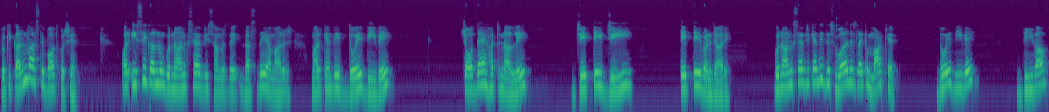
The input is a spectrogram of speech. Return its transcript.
ਕਿਉਂਕਿ ਕਰਨ ਵਾਸਤੇ ਬਹੁਤ ਕੁਝ ਹੈ। ਔਰ ਇਸੇ ਗੱਲ ਨੂੰ ਗੁਰੂ ਨਾਨਕ ਸਾਹਿਬ ਜੀ ਸਮਝਦੇ, ਦੱਸਦੇ ਆ ਮਹਾਰਾਜ ਮਹਾਰਾਜ ਕਹਿੰਦੇ, ਦੋਏ ਦੀਵੇ 14 ਹਟ ਨਾਲੇ ਜੇਤੇ ਜੀ, ਤੇਤੇ ਵਣਜਾਰੇ। ਗੁਰੂ ਨਾਨਕ ਸਾਹਿਬ ਜੀ ਕਹਿੰਦੇ this world is like a market ਦੋਏ ਦੀਵੇ, ਦੀਵਾ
